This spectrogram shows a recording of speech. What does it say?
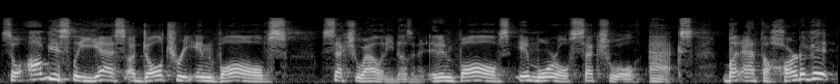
So, obviously, yes, adultery involves sexuality, doesn't it? It involves immoral sexual acts. But at the heart of it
